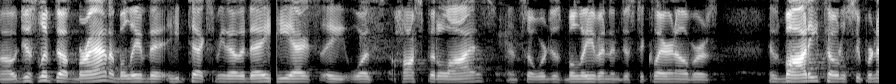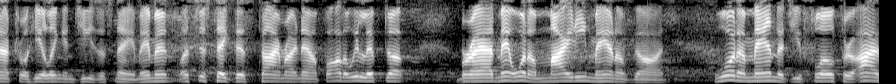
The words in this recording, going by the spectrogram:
Uh, just lift up Brad. I believe that he texted me the other day. He actually was hospitalized, and so we're just believing and just declaring over his, his body total supernatural healing in Jesus' name. Amen. Let's just take this time right now. Father, we lift up Brad. Man, what a mighty man of God. What a man that you flow through. I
